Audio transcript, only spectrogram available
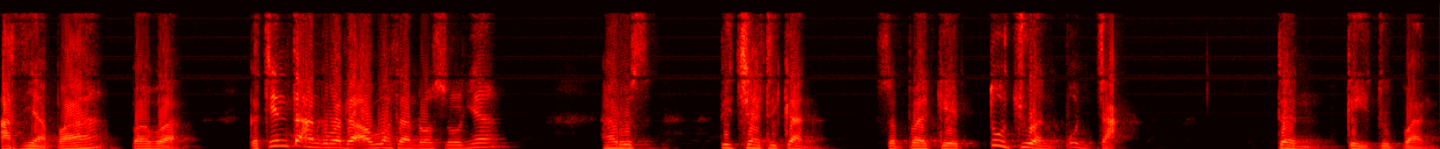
Artinya apa? Bahwa kecintaan kepada Allah dan Rasulnya harus dijadikan sebagai tujuan puncak dan kehidupan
